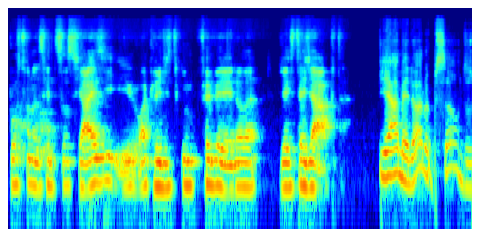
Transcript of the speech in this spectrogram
postou nas redes sociais, e eu acredito que em fevereiro ela já esteja apta. E é a melhor opção dos,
